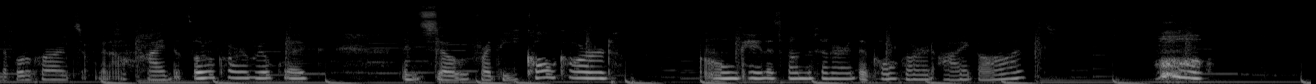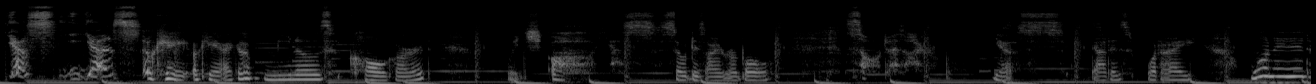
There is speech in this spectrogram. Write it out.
the photo card. So I'm gonna hide the photo card real quick. And so for the call card, okay, that's not in the center. The call card I got. Oh, Yes, yes. Okay, okay, I got Mino's call card, which, oh, yes, so desirable. So desirable. Yes, that is what I wanted.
